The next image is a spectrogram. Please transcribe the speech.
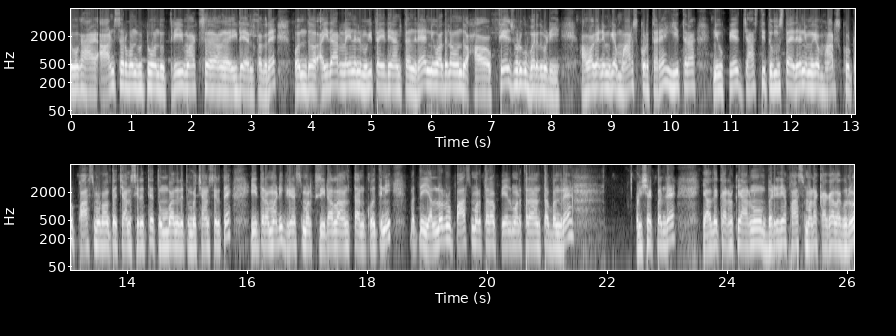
ಇವಾಗ ಆನ್ಸರ್ ಬಂದುಬಿಟ್ಟು ಒಂದು ತ್ರೀ ಮಾರ್ಕ್ಸ್ ಇದೆ ಅಂತಂದರೆ, ಒಂದು ಐದಾರು ಲೈನಲ್ಲಿ ಮುಗಿತಾ ಇದೆ ಅಂತಂದರೆ, ನೀವು ಅದನ್ನು ಒಂದು ಪೇಜ್ವರೆಗೂ ಬರೆದುಬಿಡಿ. ಆವಾಗ ನಿಮಗೆ ಮಾರ್ಕ್ಸ್ ಕೊಡ್ತಾರೆ. ಈ ಥರ ನೀವು ಪೇಜ್ ಜಾಸ್ತಿ ತುಂಬಿಸ್ತಾ ಇದ್ದರೆ ನಿಮಗೆ ಮಾರ್ಕ್ಸ್ ಕೊಟ್ಟು ಪಾಸ್ ಮಾಡುವಂಥ ಚಾನ್ಸ್ ಇರುತ್ತೆ. ತುಂಬ ಅಂದರೆ ತುಂಬ ಚಾನ್ಸ್ ಇರುತ್ತೆ. ಈ ಥರ ಮಾಡಿ ಗ್ರೇಸ್ ಮಾರ್ಕ್ಸ್ ಇರಲ್ಲ ಅಂತ ಅನ್ಕೋತೀನಿ. ಮತ್ತು ಎಲ್ಲರೂ ಪಾಸ್ ಮಾಡ್ತಾರ ಫೇಲ್ ಮಾಡ್ತಾರ ಅಂತ ಬಂದರೆ ವಿಷಯಕ್ಕೆ ಬಂದರೆ ಯಾವುದೇ ಕಾರಣಕ್ಕೂ ಯಾರನ್ನೂ ಬರೀದೆ ಪಾಸ್ ಮಾಡೋಕ್ಕಾಗಲ್ಲ ಗುರು.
